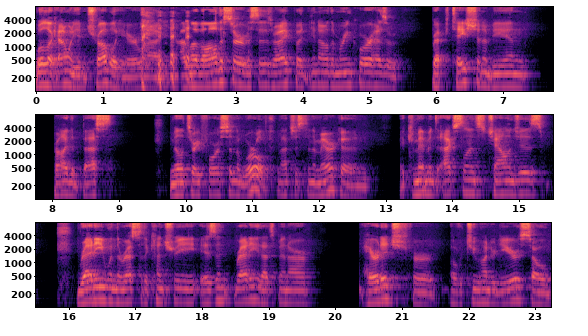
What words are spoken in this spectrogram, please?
Well, look, I don't want to get in trouble here. I, I love all the services, right? But you know, the Marine Corps has a reputation of being probably the best military force in the world, not just in America, and a commitment to excellence, challenges, ready when the rest of the country isn't ready. That's been our heritage for over 200 years. So,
